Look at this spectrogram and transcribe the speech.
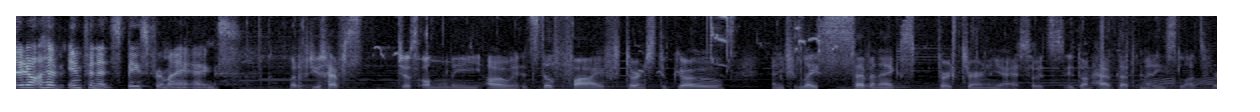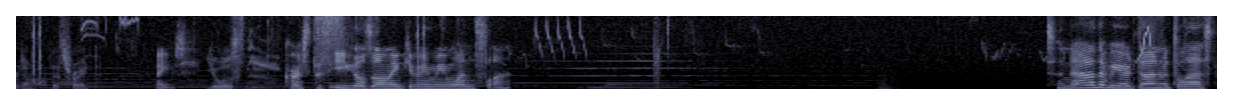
I don't have infinite space for my eggs. But if you have just only oh, it's still five turns to go, and if you lay seven eggs per turn, yeah, so it's you don't have that many slots for them. That's right. Right. You will. Of course, this eagle's only giving me one slot. So now that we are done with the last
